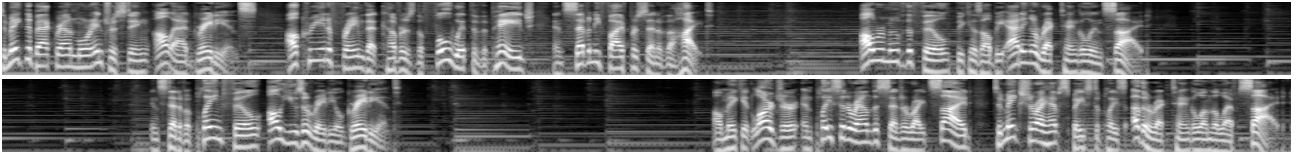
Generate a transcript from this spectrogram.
To make the background more interesting, I'll add gradients. I'll create a frame that covers the full width of the page and 75% of the height. I'll remove the fill because I'll be adding a rectangle inside. Instead of a plain fill, I'll use a radial gradient. I'll make it larger and place it around the center right side to make sure I have space to place other rectangle on the left side.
